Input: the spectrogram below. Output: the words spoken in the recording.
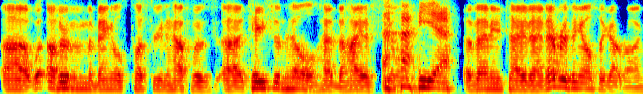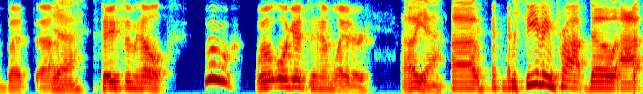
uh, other than the Bengals plus three and a half was uh, Taysom Hill had the highest ceiling, yeah, of any tight end. Everything else I got wrong, but uh, yeah, Taysom Hill. Woo, we'll we'll get to him later. Oh yeah, uh, receiving prop though. Uh,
